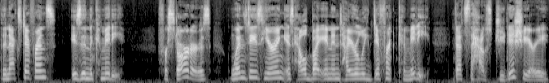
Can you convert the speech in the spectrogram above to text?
The next difference is in the committee. For starters, Wednesday's hearing is held by an entirely different committee. That's the House Judiciary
